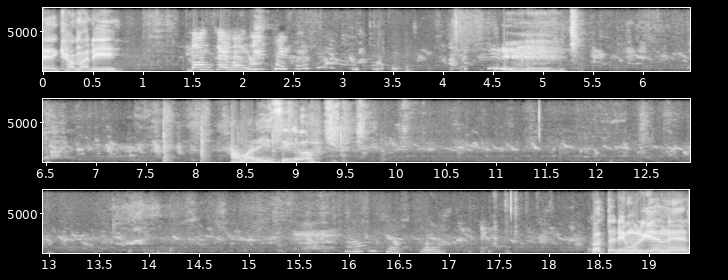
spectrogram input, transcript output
এই খামারি। খামারি ইসি গো। কতটি মুরগি আনের?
